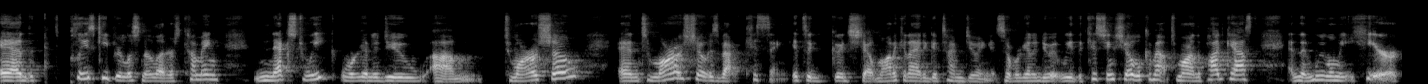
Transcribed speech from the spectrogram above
And please keep your listener letters coming. Next week, we're going to do um, tomorrow's show. And tomorrow's show is about kissing. It's a good show. Monica and I had a good time doing it. So we're going to do it. We, the kissing show will come out tomorrow on the podcast. And then we will meet here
